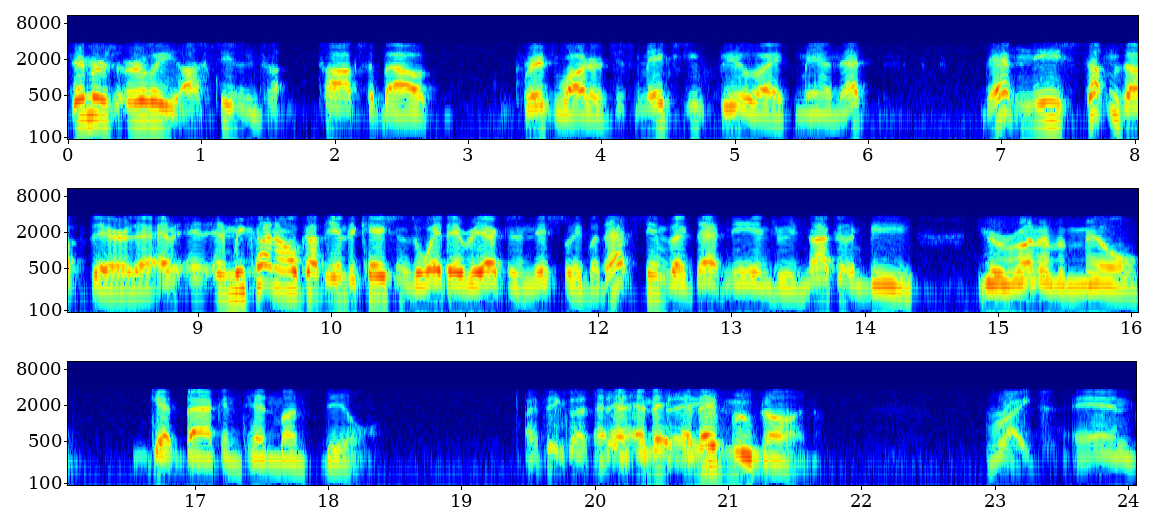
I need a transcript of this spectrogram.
Zimmer's early off-season t- talks about Bridgewater just makes you feel like, man, that that knee, something's up there. That and, and we kind of all got the indications the way they reacted initially, but that seems like that knee injury is not going to be your run-of-the-mill get back in ten months deal. I think that's and, and they and they've moved on. Right, and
